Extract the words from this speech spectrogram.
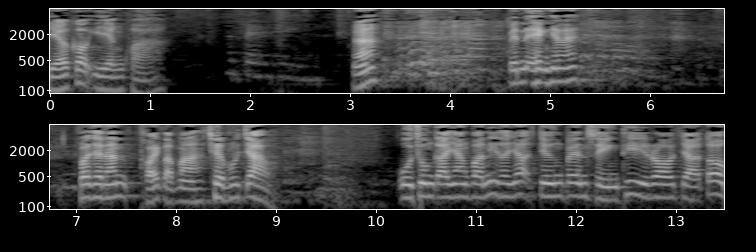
เดี๋ยวก็เอียงขวาฮะเป็นเองใช่ไหมเพราะฉะนั้นถอยกลับมาเชื่อพระเจ้า อุชุงกายังปานิสยะ จึงเป็นสิ่งที่เราจะต้อง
